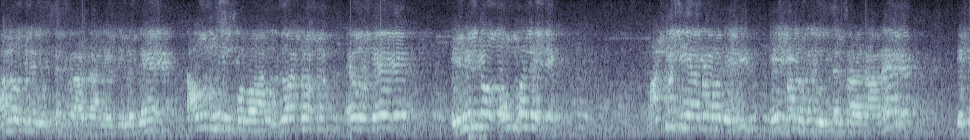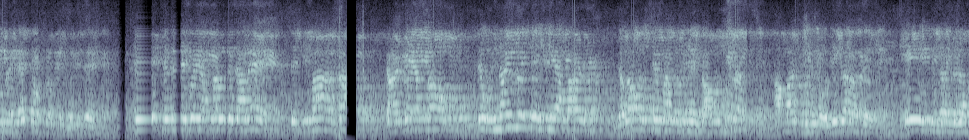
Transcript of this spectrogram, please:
মানুহখিনি উচ্ছেদ কৰাৰ কাৰণে ইতিমধ্যে টাউনশ্বিপ বনোৱাৰ অজুহাতত তেওঁলোকে বিভিন্ন কোম্পানী মাটি দিয়াৰ নামতে এই মানুহখিনি উচ্ছেদ কৰাৰ কাৰণে ইতিমধ্যে প্ৰস্তুতি চলিছে। ঠিক তেনেকৈ আপোনালোকে জানে যে ডিমা কাৰ্বি আংলং যে অন্যান্য যিখিনি আমাৰ জনগোষ্ঠীৰ মানুহে কাউন্সিল আছে, আমাৰ যিখিনি অধিকাৰ আছে, সেই অধিকাৰবিলাক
